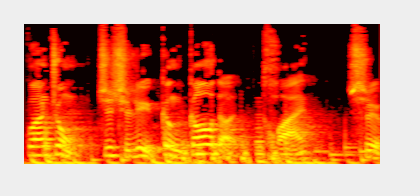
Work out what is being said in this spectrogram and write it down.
观众支持率更高的团是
